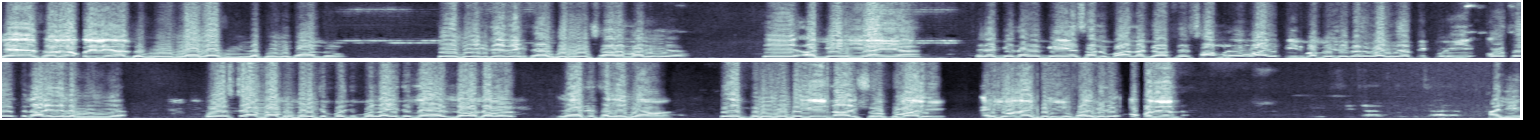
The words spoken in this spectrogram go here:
ਮੈਂ ਸਰ ਆਪਣੇ ਨਹਿਰ ਤੋਂ ਫਰੂਟ ਲੈ ਰਿਹਾ ਸੀ ਲੱਖੇ ਦੁਕਾਨ ਤੋਂ। ਤੇ ਦੇਖਦੇ ਦੇਖਦਾ ਨੂੰ ਛਾਲ ਮਾਰੀ ਆ। ਤੇ ਅੱਗੇ ਹੀ ਆਏ ਆ। ਫਿਰ ਅੱਗੇ ਤੱਕ ਗਏ ਆ, ਸਾਨੂੰ ਪਤਾ ਲੱਗਾ। ਫਿਰ ਸਾਹਮਣੇ ਆਵਾਜ਼ ਪੀਰ ਬਾਬੇ ਦੀ ਜਗ੍ਹਾ ਤੋਂ ਆਈ ਆ, ਵੀ ਕੁੜੀ ਉਸ ਕਿਨਾਰੇ ਤੇ ਲੱਗੀ ਆ। ਉਸ ਟਾਈਮ ਆਪਣੀ ਬਾਈ ਚੱਪਲ ਚੁੱਪਲ ਲਾਈ ਤੇ ਮੈਂ ਦਵਾ ਦਵਾ ਲੈ ਕੇ ਥੱਲੇ ਗਿਆ ਵਾਂ। ਤੇ ਕੁੜੀ ਨੂੰ ਤੇ ਮੇਰੇ ਨਾਲ ਸ਼ੋਕ ਮਾਰੀ, ਅਸੀਂ ਦੋਨਾਂ ਕੁੜੀ ਨੂੰ ਫੜ ਕੇ ਉੱਪਰ ਲਿਆਂਦਾ। ਹਾਂਜੀ?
